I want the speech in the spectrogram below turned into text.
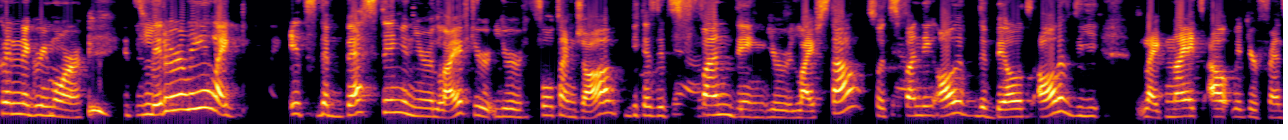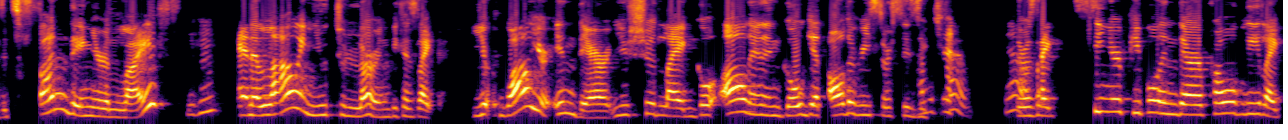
couldn't agree more. It's literally like it's the best thing in your life, your your full time job, because it's yeah. funding your lifestyle. So it's yeah. funding all of the bills, all of the like nights out with your friends. It's funding your life mm-hmm. and allowing you to learn. Because like you, while you're in there, you should like go all in and go get all the resources you can. Yeah. There's like senior people in there, probably like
